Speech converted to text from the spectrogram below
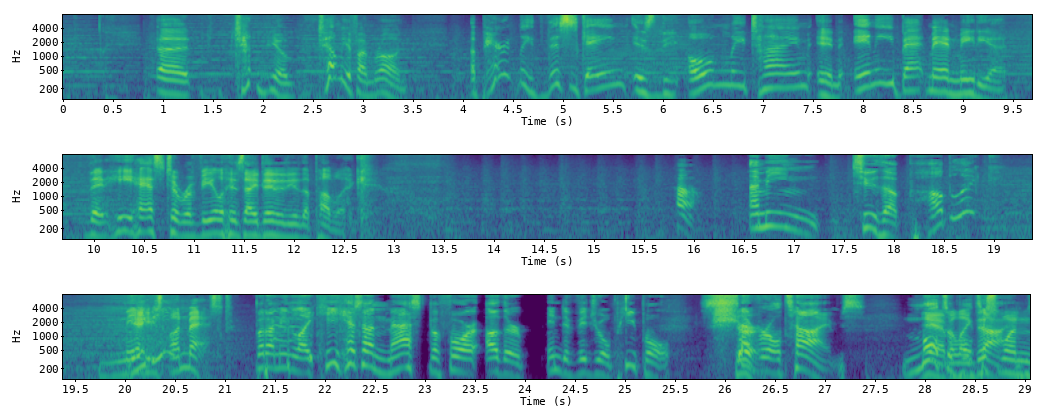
Uh, t- you know, tell me if I'm wrong apparently this game is the only time in any Batman media that he has to reveal his identity to the public. Huh. I mean, to the public? Yeah, Maybe. he's unmasked. but I mean, like, he has unmasked before other individual people Sure. several times. Multiple yeah, but like this one,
